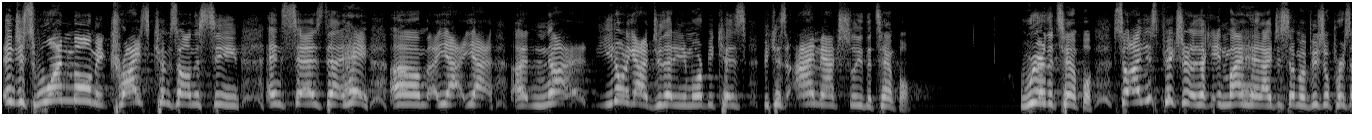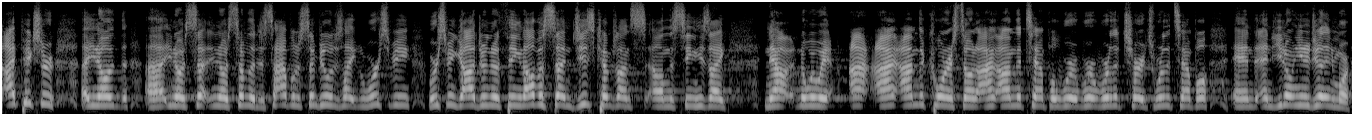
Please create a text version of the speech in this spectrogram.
in just one moment, Christ comes on the scene and says that, hey, um, yeah, yeah, uh, not, you don't got to do that anymore because, because I'm actually the temple. We're the temple. So I just picture, like in my head, I just I'm a visual person. I picture, uh, you know, uh, you know, so, you know, some of the disciples, some people just like worshiping, worshiping God, doing their thing, and all of a sudden Jesus comes on on the scene. He's like, now, no, wait, wait, I, am the cornerstone. I, am the temple. We're, we're, we're the church. We're the temple, and and you don't need to do that anymore.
